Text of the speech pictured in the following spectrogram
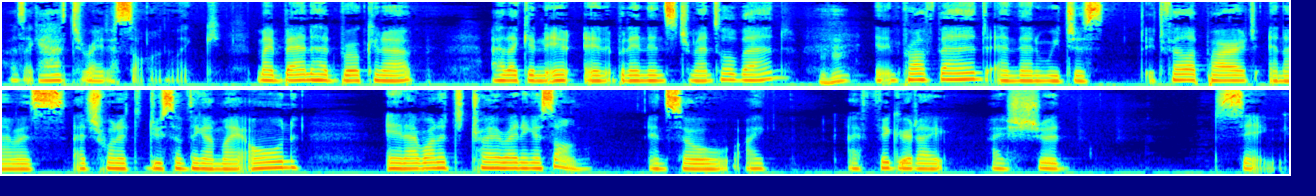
I was like I have to write a song. Like my band had broken up. I had like an, in, but an instrumental band, Mhm. an improv band, and then we just it fell apart. And I was I just wanted to do something on my own, and I wanted to try writing a song. And so I I figured I I should sing.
